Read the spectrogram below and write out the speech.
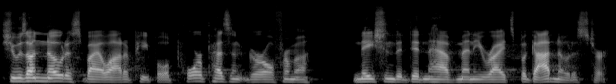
She was unnoticed by a lot of people, a poor peasant girl from a nation that didn't have many rights, but God noticed her.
